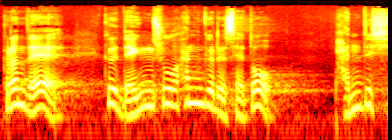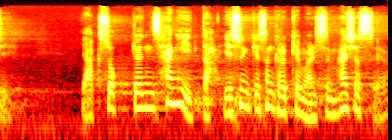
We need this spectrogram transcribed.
그런데 그 냉수 한 그릇에도 반드시 약속된 상이 있다. 예수님께서는 그렇게 말씀하셨어요.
